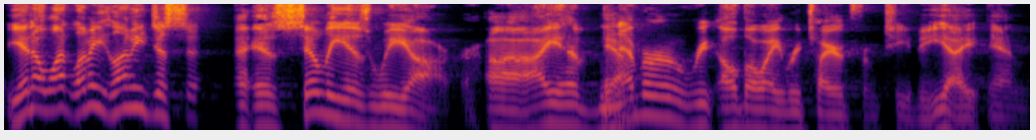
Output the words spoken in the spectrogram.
You know what? Let me let me just uh, as silly as we are, uh, I have Yeah. never, re- although I retired from TV, I and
